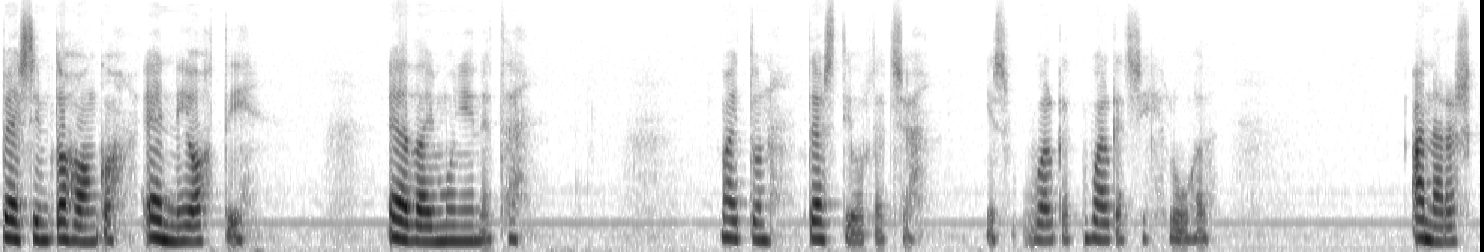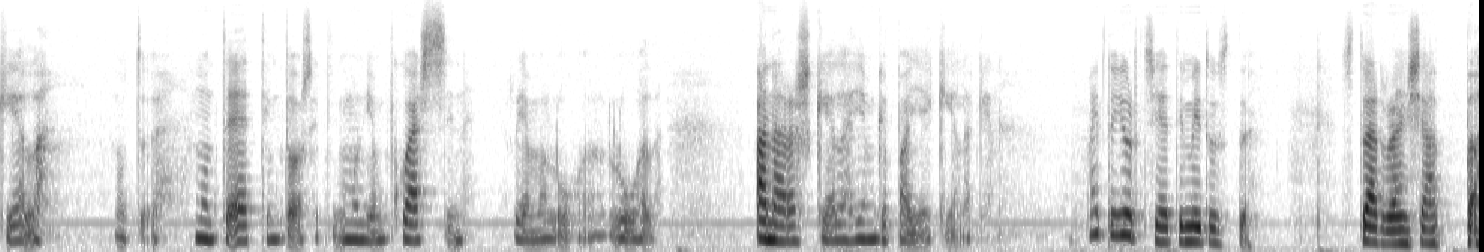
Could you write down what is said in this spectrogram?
pessim tohonko enni johti. Eedai munin, että maittun tästä juurtetsä, jos valketsi luuhal anaraskiella, mutta mun te ettim tos, että mun jom kuessin rieman luuhal anaraskiellä jemke pajekielläkin. Maittu juurtsi, että mitusta starran chatta,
